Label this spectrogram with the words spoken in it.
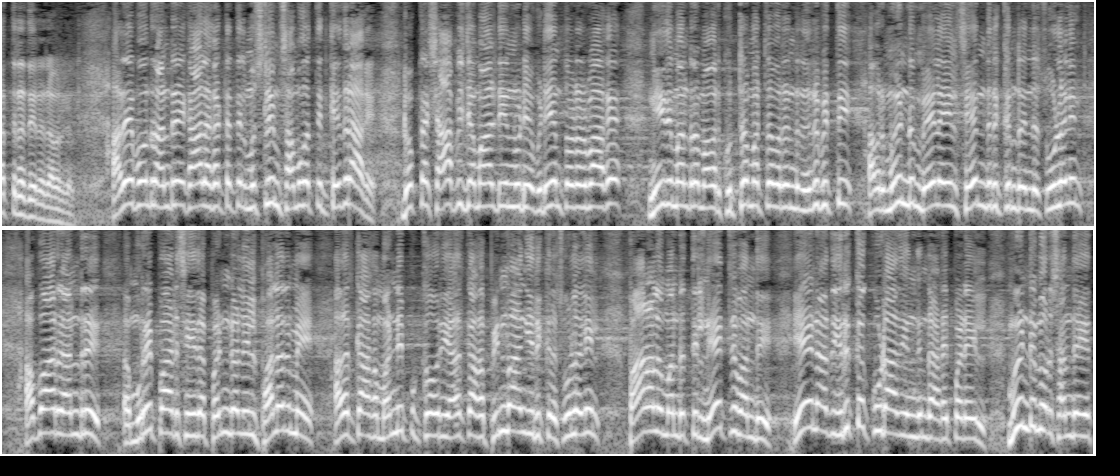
ரத்னதீரர் அவர்கள். அதே போன்று அன்றைய காலகட்டத்தில் முஸ்லிம் சமூகத்திற்கு எதிராக டாக்டர் ஷாஃபி ஜமால்டீனுடைய விடயம் தொடர்பாக நீதிமன்றம் அவர் குற்றமற்றவர் என்று நிரூபித்து அவர் மீண்டும் வேலையில் சேர்ந்திருக்கின்ற இந்த சூழலில் அவ்வாறு அன்று முறைப்பாடு செய்த பெண்களில் பலருமே அதற்காக மன்னிப்பு கோரி அதற்காக பின்வாங்கி இருக்கிற சூழலில் பாராளுமன்றத்தில் நேற்று வந்து ஏன் அது இருக்கக்கூடாது என்கின்ற அடிப்படையில் மீண்டும் ஒரு சந்தேகத்தை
